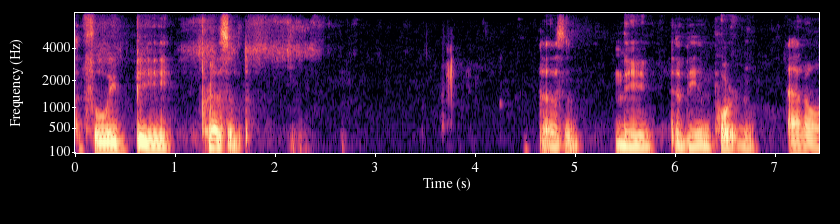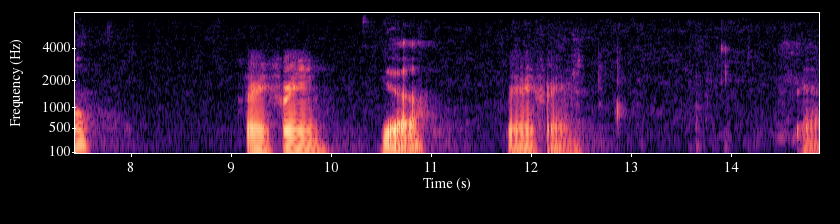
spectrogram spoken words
to fully be present. Doesn't need to be important at all. Very freeing. Yeah. Very freeing. Yeah.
